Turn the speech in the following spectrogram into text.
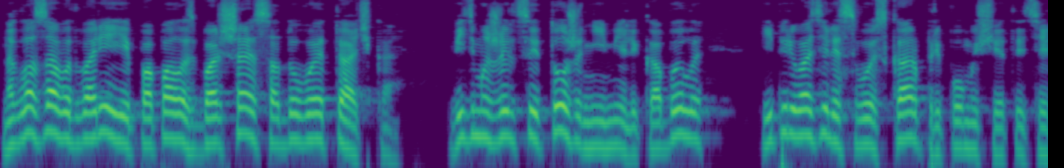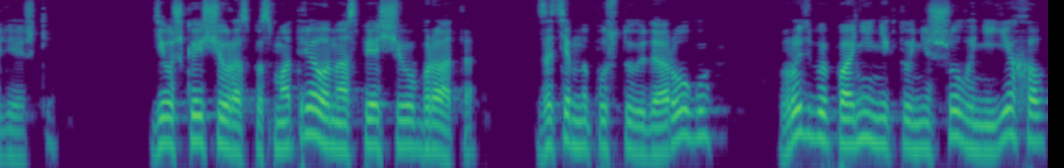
На глаза во дворе ей попалась большая садовая тачка. Видимо, жильцы тоже не имели кобылы и перевозили свой скарб при помощи этой тележки. Девушка еще раз посмотрела на спящего брата, затем на пустую дорогу, вроде бы по ней никто не шел и не ехал,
